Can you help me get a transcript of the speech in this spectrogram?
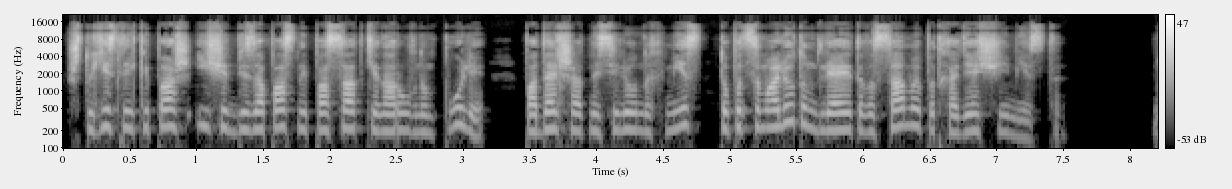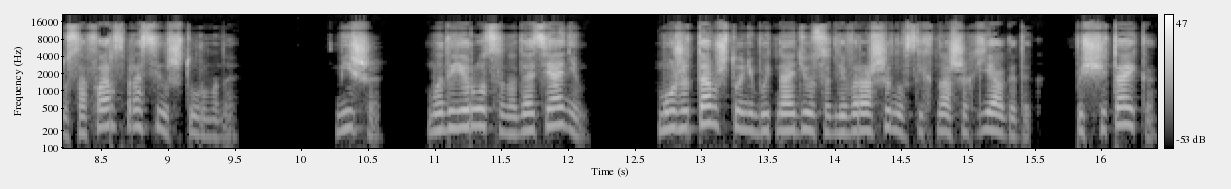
что если экипаж ищет безопасной посадки на ровном поле, подальше от населенных мест, то под самолетом для этого самое подходящее место. Но Сафар спросил штурмана. — Миша, мы до Ероцина дотянем? Может, там что-нибудь найдется для ворошиловских наших ягодок? Посчитай-ка.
